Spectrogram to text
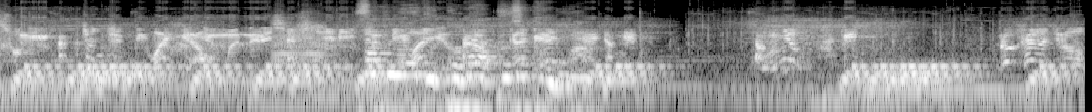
송이 작전 준비 완료. 명만 내리시죠. 준비 완료. 대장님. 명령 확인. 그렇게 하죠.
